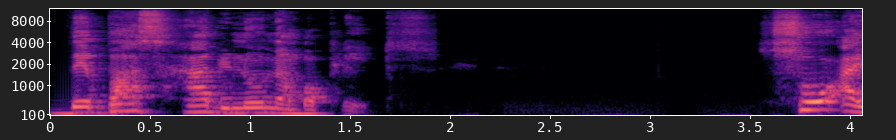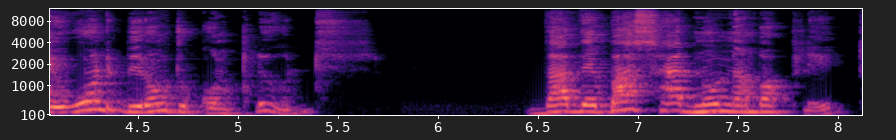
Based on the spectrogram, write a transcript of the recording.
the bus had no number plate. So I won't be wrong to conclude that the bus had no number plate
